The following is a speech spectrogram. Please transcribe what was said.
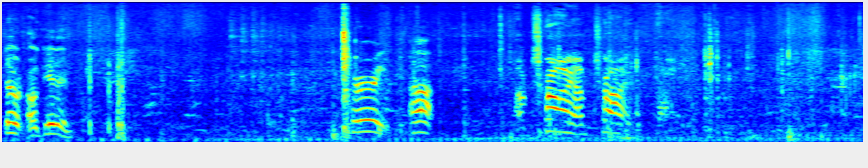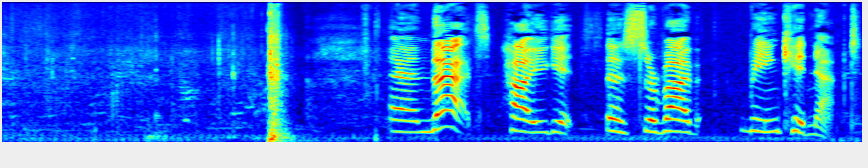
Don't, I'll get in. Hurry up. I'm trying, I'm trying. And that's how you get uh, survive being kidnapped.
